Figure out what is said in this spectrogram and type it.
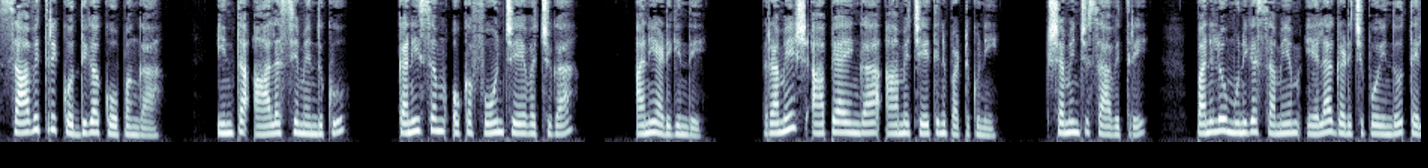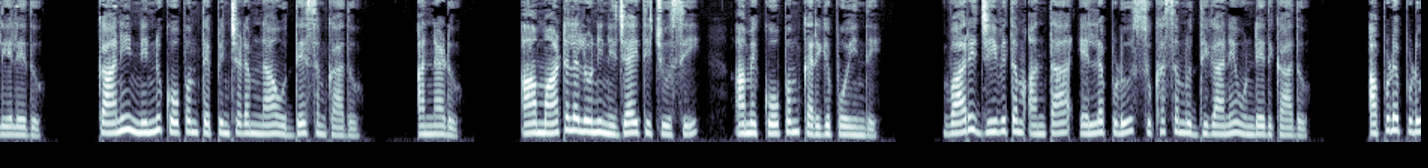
సావిత్రి కొద్దిగా కోపంగా ఇంత ఆలస్యమెందుకు? కనీసం ఒక ఫోన్ చేయవచ్చుగా? అని అడిగింది. రమేష్ ఆప్యాయంగా ఆమె చేతిని పట్టుకుని క్షమించు సావిత్రి పనిలో మునిగ సమయం ఎలా గడిచిపోయిందో తెలియలేదు. కాని నిన్ను కోపం తెప్పించడం నా ఉద్దేశం కాదు అన్నాడు. ఆ మాటలలోని నిజాయితీ చూసి ఆమె కోపం కరిగిపోయింది. వారి జీవితం అంతా ఎల్లప్పుడూ సుఖసమృద్ధిగానే ఉండేది కాదు. అప్పుడప్పుడు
